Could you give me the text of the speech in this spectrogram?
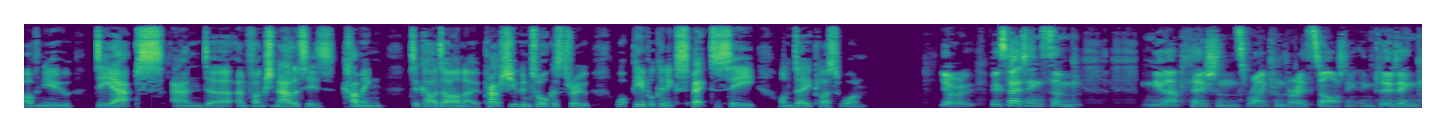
of new DApps and uh, and functionalities coming to Cardano. Perhaps you can talk us through what people can expect to see on day plus one. Yeah, we're expecting some new applications right from the very start, including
